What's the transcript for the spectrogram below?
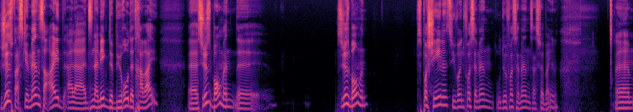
Juste parce que, man, ça aide à la dynamique de bureau de travail. Euh, c'est juste bon, man. C'est juste bon, man. C'est pas chien, là. Tu y vas une fois semaine ou deux fois semaine, ça se fait bien, là.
